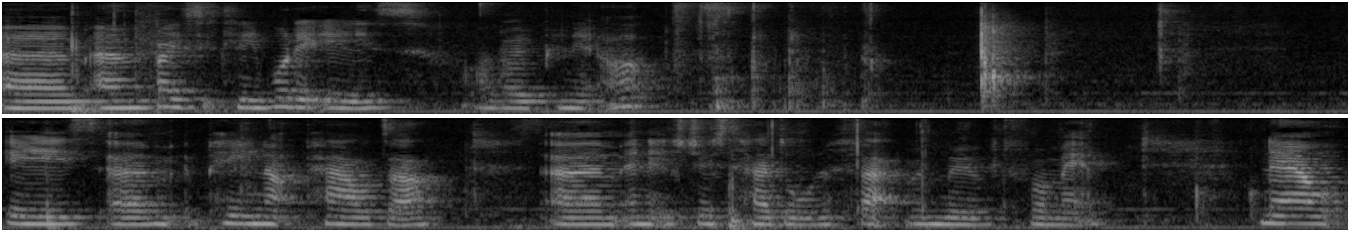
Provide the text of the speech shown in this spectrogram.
Um, and basically what it is, I'll open it up is um, peanut powder um, and it's just had all the fat removed from it. Now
